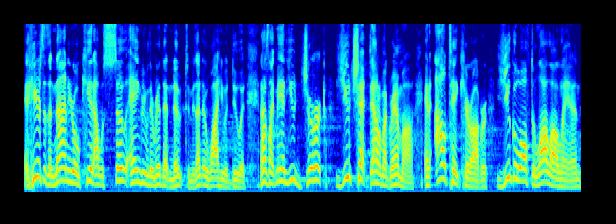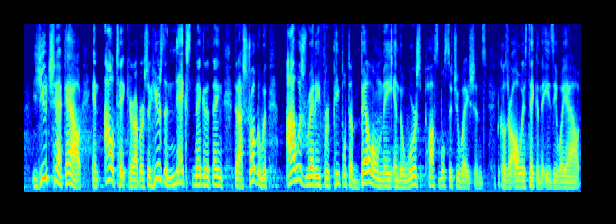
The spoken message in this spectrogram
And here's as a nine year old kid, I was so angry when they read that note to me. I didn't know why he would do it. And I was like, Man, you jerk. You checked out on my grandma, and I'll take care of her. You go off to La La Land, you check out, and I'll take care of her. So here's the next negative thing that I struggled with. I was ready for people to bail on me in the worst possible situations because they're always taking the easy way out.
